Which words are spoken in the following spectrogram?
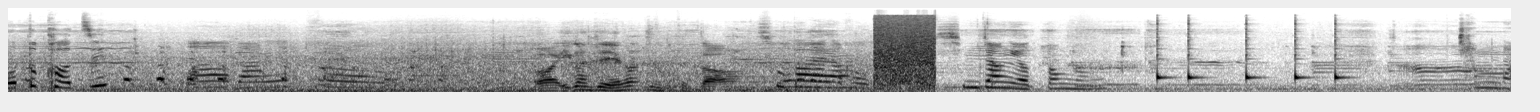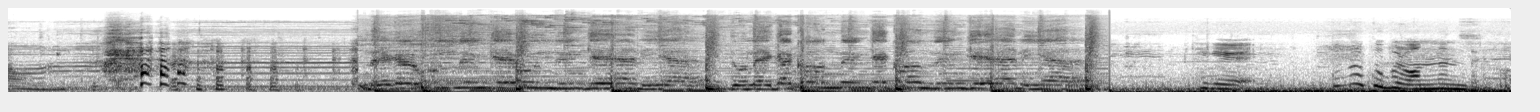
어떡하지? 아 망했어. 와 이건 진짜 예상치 못했다. 소다야. 심장이 어떤가? 참다운. 내가 웃는 게 웃는 게 아니야 또 내가 걷는 게 걷는 게 아니야 되게 꾸불꾸불 왔는데.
